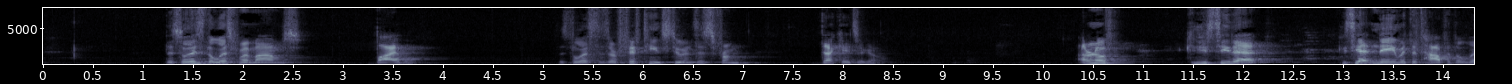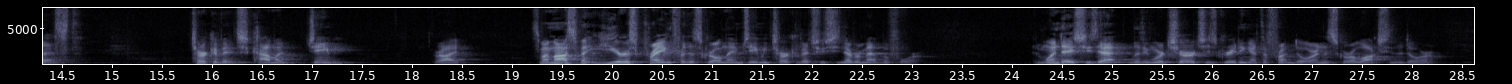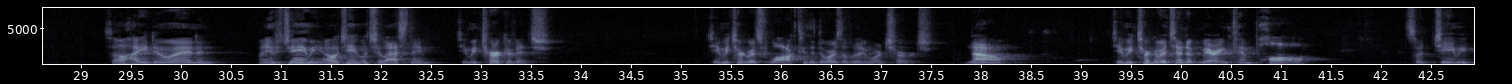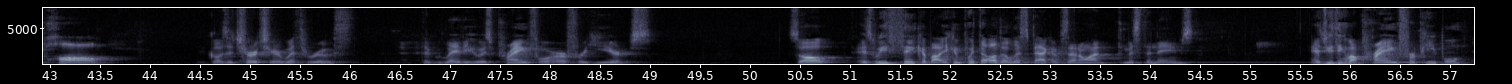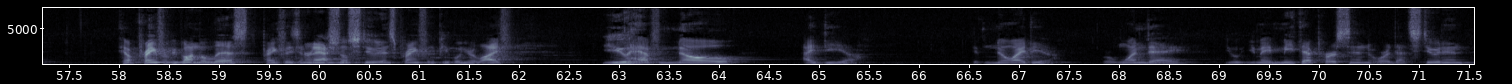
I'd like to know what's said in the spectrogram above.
so this is the list from my mom's Bible. This is the list. These are 15 students. This is from decades ago. I don't know if, can you see that? Can you see that name at the top of the list? Turkovich, comma, Jamie, right? So my mom spent years praying for this girl named Jamie Turkovich, who she never met before. And one day she's at Living Word Church. She's greeting at the front door, and this girl walks through the door. So, how you doing? And my name's Jamie. Oh, Jamie, what's your last name? Jamie Turkovich. Jamie Turkovich walked through the doors of Living Word Church. Now, Jamie Turkovich ended up marrying Tim Paul. So Jamie Paul goes to church here with Ruth, the lady who was praying for her for years. So as we think about, you can put the other list back up because I don't want to miss the names. As you think about praying for people, think about praying for people on the list, praying for these international students, praying for the people in your life, you have no idea. You have no idea where one day you, you may meet that person or that student,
